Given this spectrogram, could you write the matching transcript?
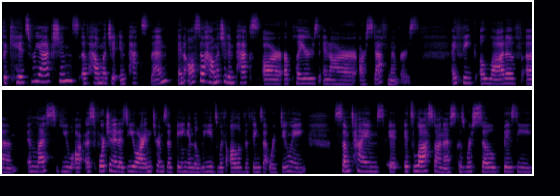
the kids' reactions of how much it impacts them and also how much it impacts our, our players and our, our staff members. I think a lot of, um, unless you are as fortunate as you are in terms of being in the weeds with all of the things that we're doing, sometimes it, it's lost on us because we're so busy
